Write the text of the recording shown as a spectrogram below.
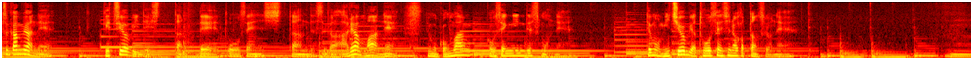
2日目はね月曜日でしたので当選したんですがあれはまあねでも5万5千人ですもんね。でも日曜日は当選しなかったんですよね。うん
